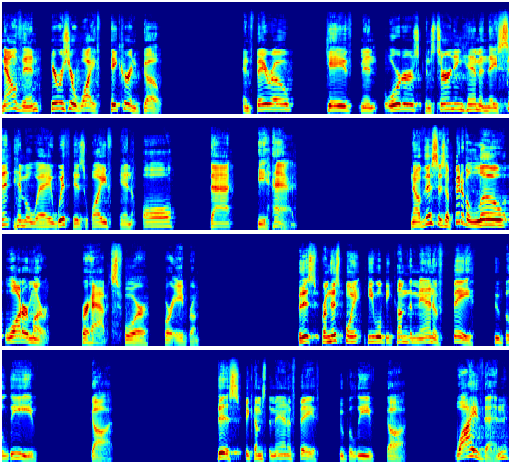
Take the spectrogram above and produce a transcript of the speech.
Now then, here is your wife. Take her and go. And Pharaoh gave men orders concerning him, and they sent him away with his wife and all that he had. Now, this is a bit of a low watermark, perhaps, for, for Abram. But this, from this point, he will become the man of faith who believed God. This becomes the man of faith who believed God. Why then,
